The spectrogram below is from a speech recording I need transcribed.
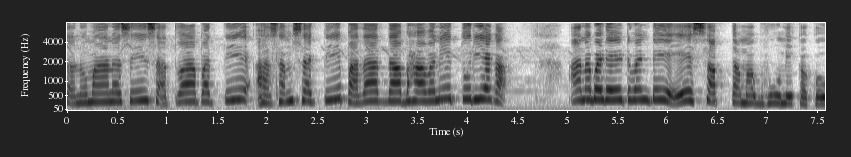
తనుమానసి సత్వాపత్తి అసంశక్తి పదార్థాభావని తుర్యగా. అనబడేటువంటి సప్తమ భూమికకు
